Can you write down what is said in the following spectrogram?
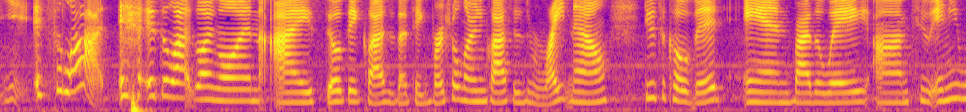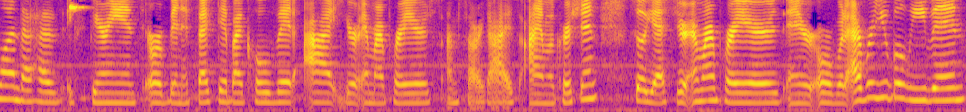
it's a lot. It's a lot going on. I still take classes. I take virtual learning classes right now due to COVID. And by the way, um, to anyone that has experienced or been affected by COVID, I you're in my prayers. I'm sorry, guys. I am a Christian, so yes, you're in my prayers, and or whatever you believe in.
